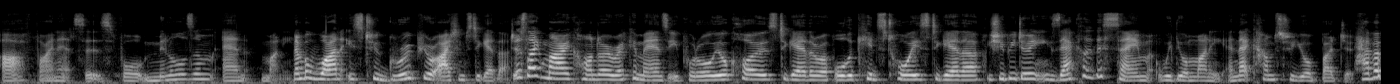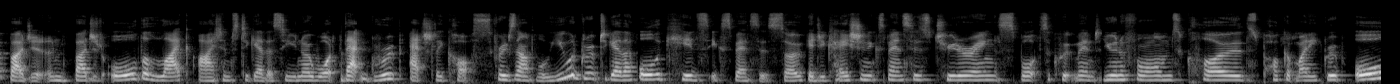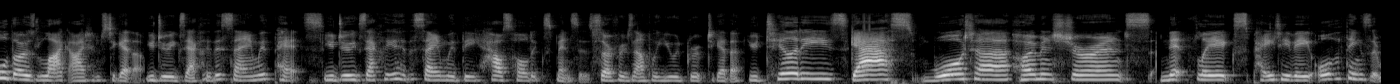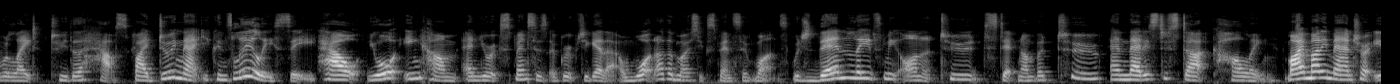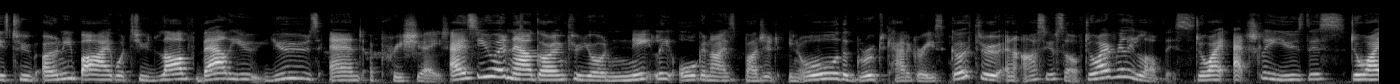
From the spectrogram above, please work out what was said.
our finances for minimalism and money. Number one is to group your items together. Just like Marie Kondo recommends that you put all your clothes together or all the kids' toys together. You should be doing exactly the same with your money and that comes to your budget. Have a budget and budget all the like items together so you know what that group actually costs. For example, you would group together all the kids' expenses. So education expenses, tutoring, sports equipment, uniforms, clothes, pocket money, group all those like items together. You do exactly the same with pets. You do exactly the same with the household expenses. So for example, you would group together utilities, gas, water, home insurance, Netflix, pay TV, all the things that relate to the house. By doing that, you can clearly see how your income and your expenses are grouped together and what are the most expensive ones, which then leads me on to step number two, and that is to start culling. My money mantra is to only buy what you love, value, use, and appreciate. As you are now going through your neatly organized budget in all the grouped categories, go through and ask yourself, do I really love this? Do I actually use this? Do I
